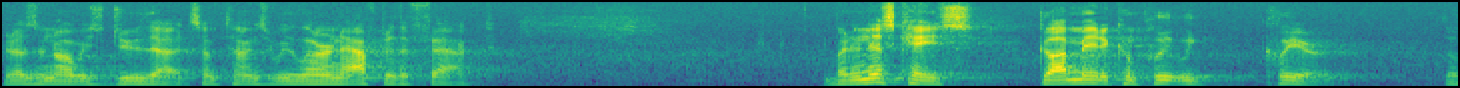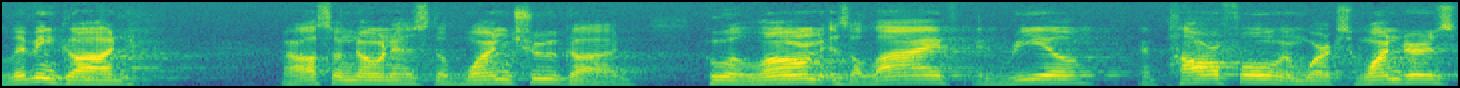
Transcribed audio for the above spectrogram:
he doesn't always do that. Sometimes we learn after the fact. But in this case, God made it completely clear. The living God, also known as the one true God, who alone is alive and real and powerful and works wonders,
